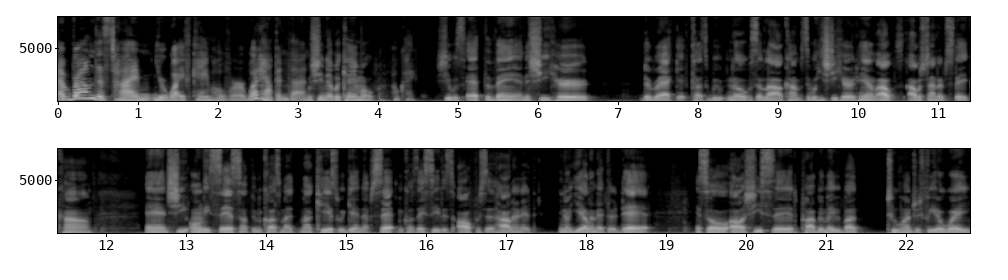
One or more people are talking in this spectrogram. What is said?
around this time, your wife came over. What happened then? Well, she never came over. Okay. She was at the van and she heard the racket because we you know it was a loud conversation. Well, he, she heard him. I was I was trying to stay calm, and she only said something because my, my kids were getting upset because they see this officer hollering at you know yelling at their dad, and so all she said probably maybe about 200 feet away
